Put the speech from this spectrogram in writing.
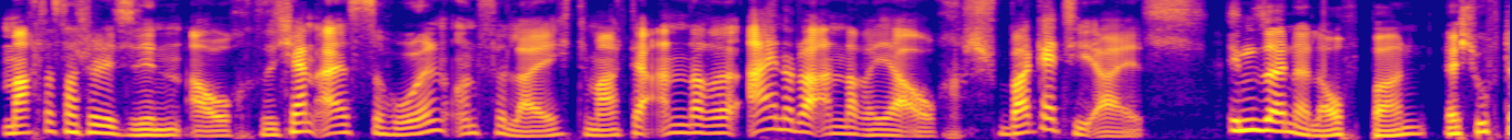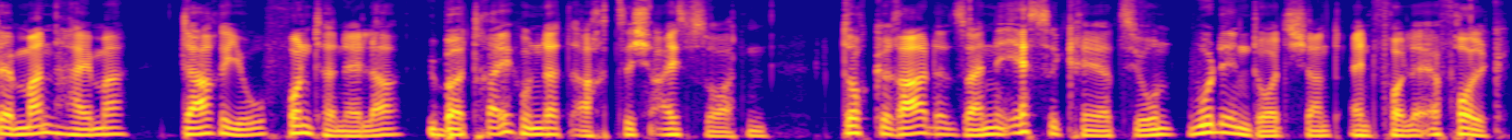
macht es natürlich Sinn, auch sich ein Eis zu holen und vielleicht mag der andere, ein oder andere ja auch Spaghetti-Eis. In seiner Laufbahn erschuf der Mannheimer Dario Fontanella über 380 Eissorten. Doch gerade seine erste Kreation wurde in Deutschland ein voller Erfolg.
